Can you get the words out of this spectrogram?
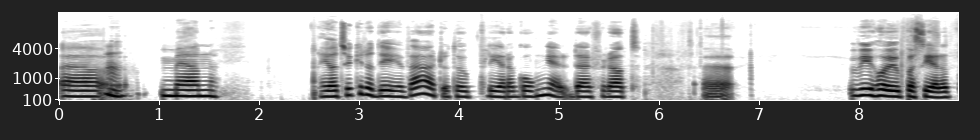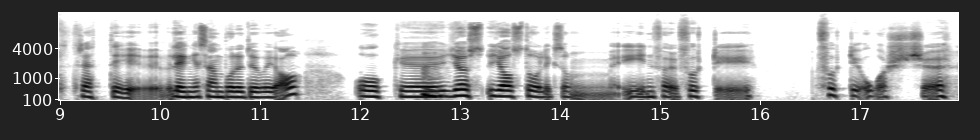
Eh, Men jag tycker att det är värt att ta upp flera gånger därför att eh, vi har ju passerat 30 länge sedan, både du och jag. Och eh, jag, jag står liksom inför 40, 40 års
